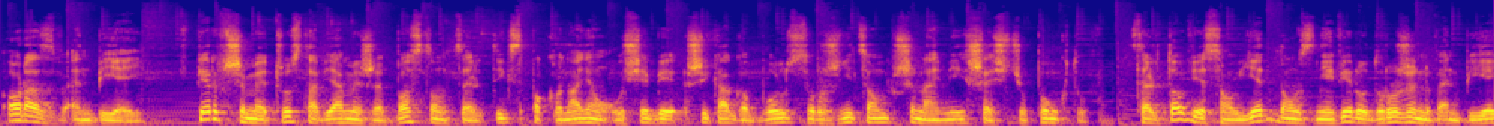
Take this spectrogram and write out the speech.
oraz w NBA. Pierwszym meczu stawiamy, że Boston Celtics pokonają u siebie Chicago Bulls różnicą przynajmniej 6 punktów. Celtowie są jedną z niewielu drużyn w NBA,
